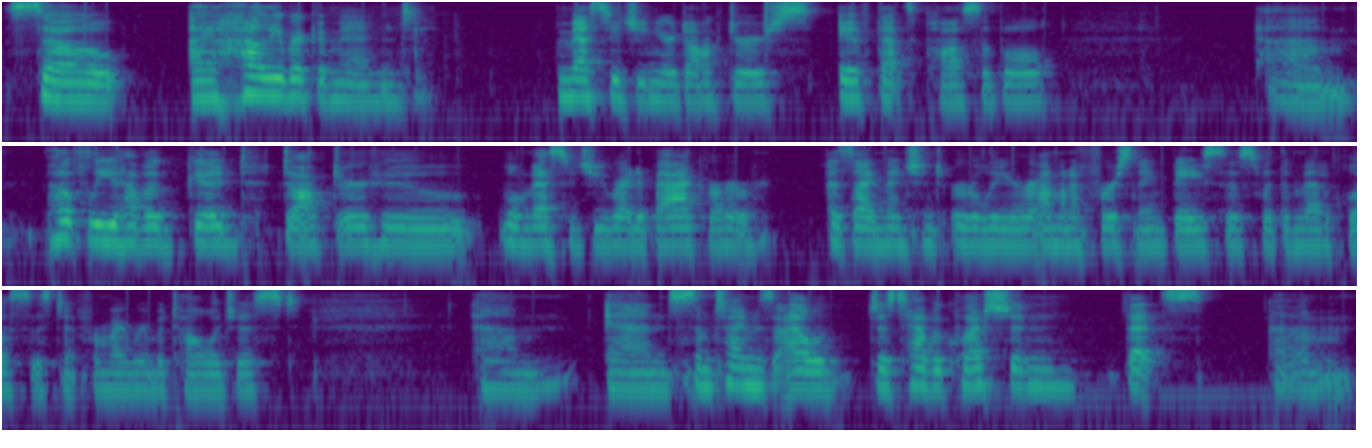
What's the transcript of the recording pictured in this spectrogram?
So I highly recommend messaging your doctors if that's possible. Um, hopefully, you have a good doctor who will message you right back, or as I mentioned earlier, I'm on a first name basis with a medical assistant for my rheumatologist. Um, and sometimes I'll just have a question that's um,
